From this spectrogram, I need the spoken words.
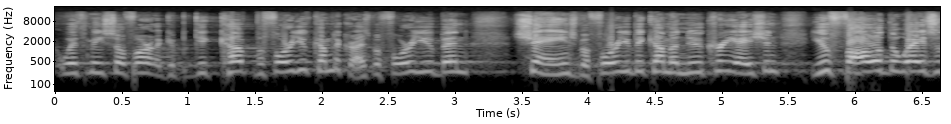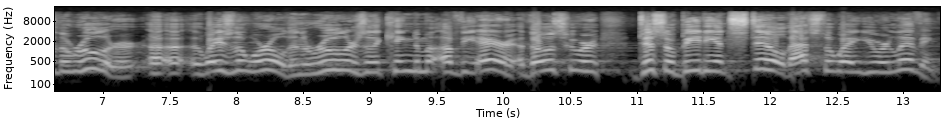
with me so far? Before you come to Christ, before you've been changed, before you become a new creation, you followed the ways of the ruler, uh, uh, the ways of the world, and the rulers of the kingdom of the air. Those who are disobedient still, that's the way you are living.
